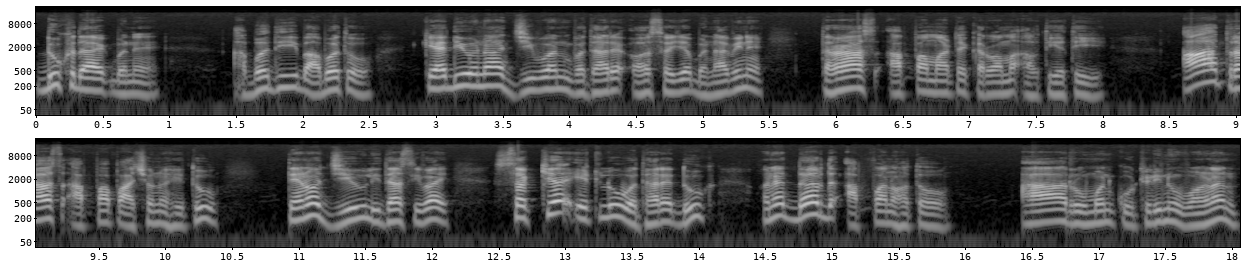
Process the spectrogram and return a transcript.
દુઃખદાયક બને. આ બધી બાબતો કેદીઓના જીવન વધારે અસહ્ય બનાવીને ત્રાસ આપવા માટે કરવામાં આવતી હતી. આ ત્રાસ આપવા પાછળનો હેતુ તેનો જીવ લીધા સિવાય શક્ય એટલું વધારે દુઃખ અને દર્દ આપવાનો હતો. આ રોમન કોટડીનું વર્ણન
